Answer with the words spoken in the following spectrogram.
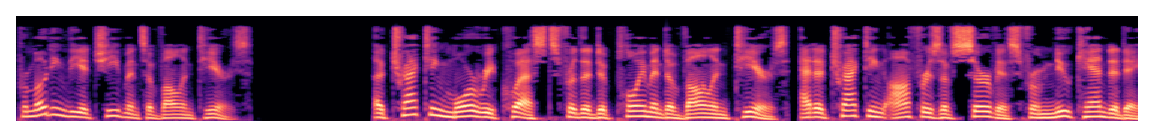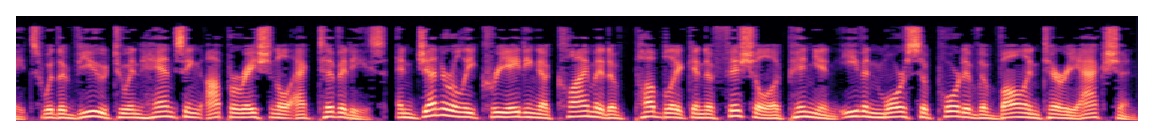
Promoting the achievements of volunteers attracting more requests for the deployment of volunteers, at attracting offers of service from new candidates with a view to enhancing operational activities, and generally creating a climate of public and official opinion even more supportive of voluntary action.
